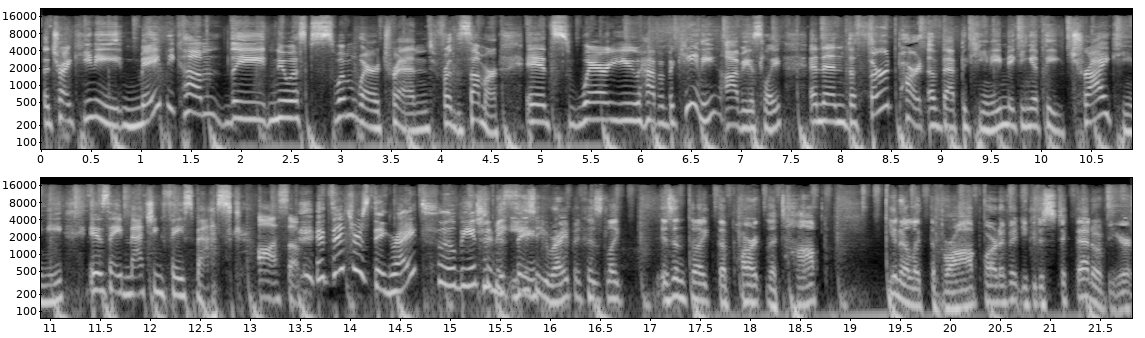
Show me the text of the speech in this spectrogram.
The trikini may become the newest swimwear trend for the summer. It's where you have a bikini, obviously, and then the third part of that bikini, making it the trikini, is a matching face mask. Awesome. It's interesting, right? It'll be Should interesting be to see. easy, right? Because like, isn't like the part, the top, you know, like the bra part of it? You could just stick that over your.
